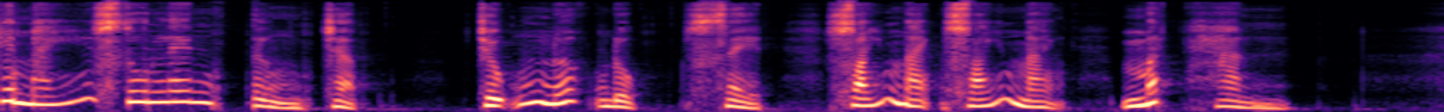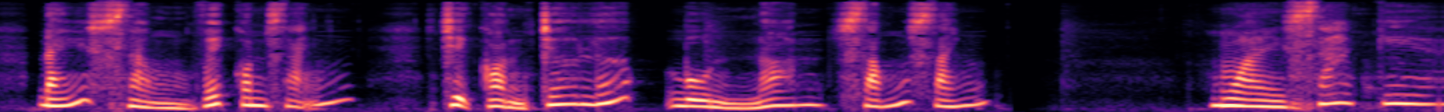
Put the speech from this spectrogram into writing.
Cái máy xu lên từng chập, trũng nước đục, sệt, xoáy mạnh xoáy mạnh, mất hẳn. Đáy sòng với con rãnh, chỉ còn trơ lớp bùn non sóng sánh. Ngoài xa kia,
